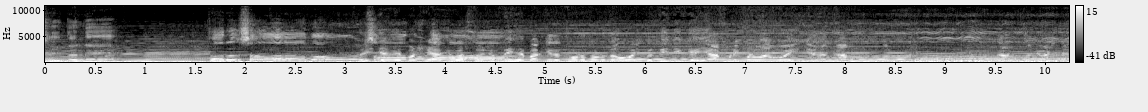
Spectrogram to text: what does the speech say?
સિદ્ધને તરસાવો થઈ જાય પછી આખી વસ્તુ જુદી છે. બાકી તો થોડું થોડું તો હોય બધી જગ્યાએ. આપણી પણ હોય ને કામ ચાલતું જ હોય ને.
